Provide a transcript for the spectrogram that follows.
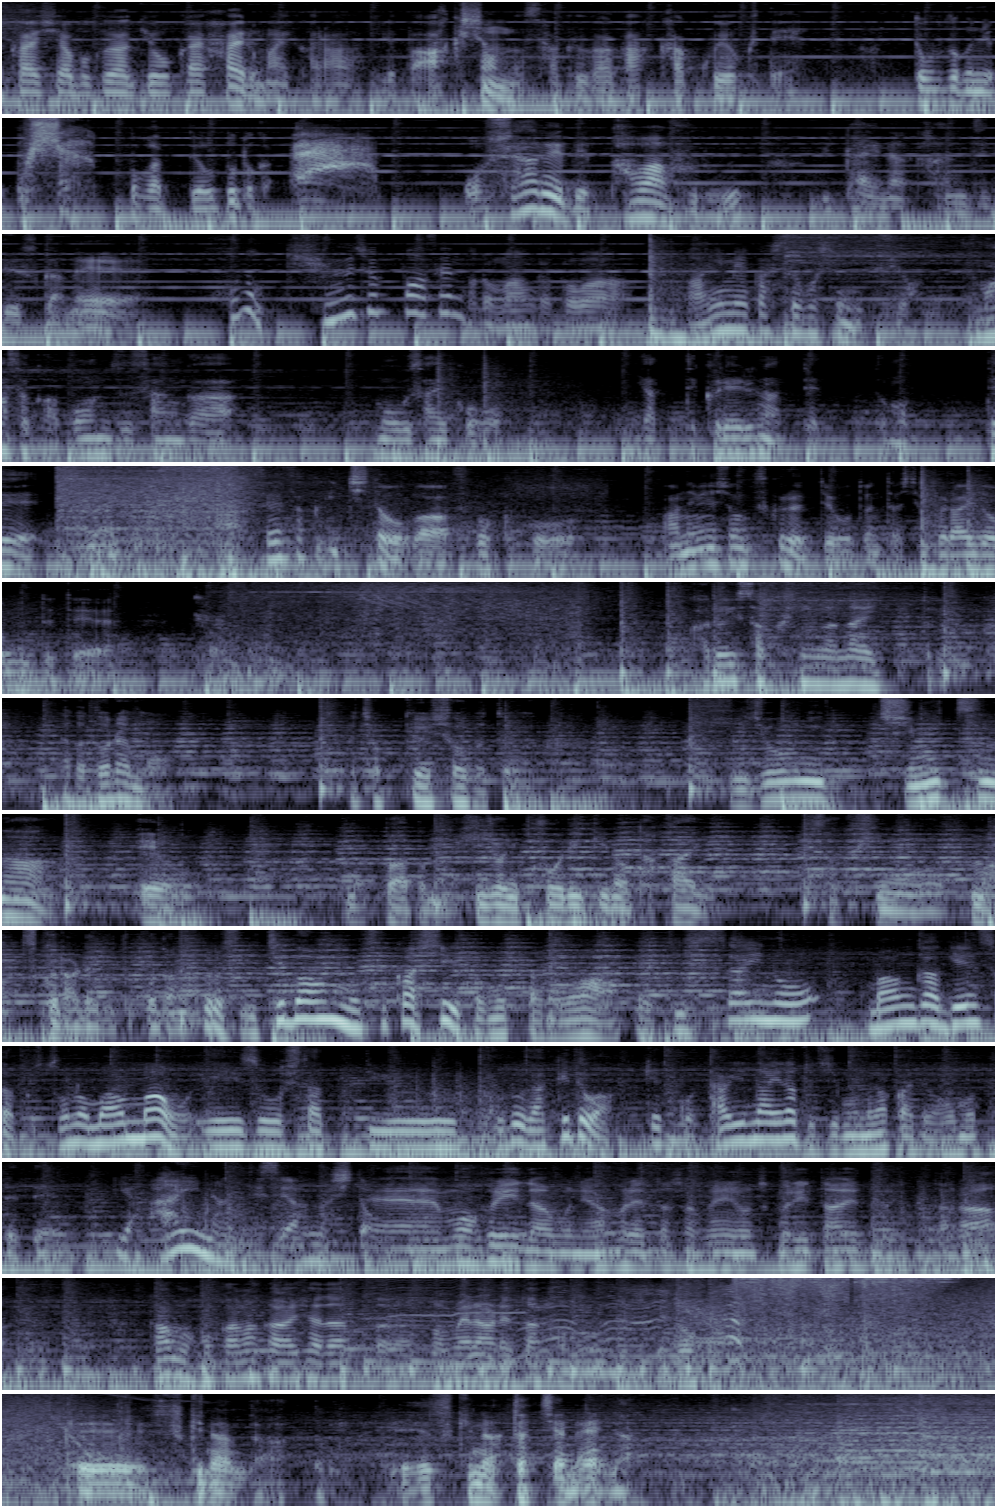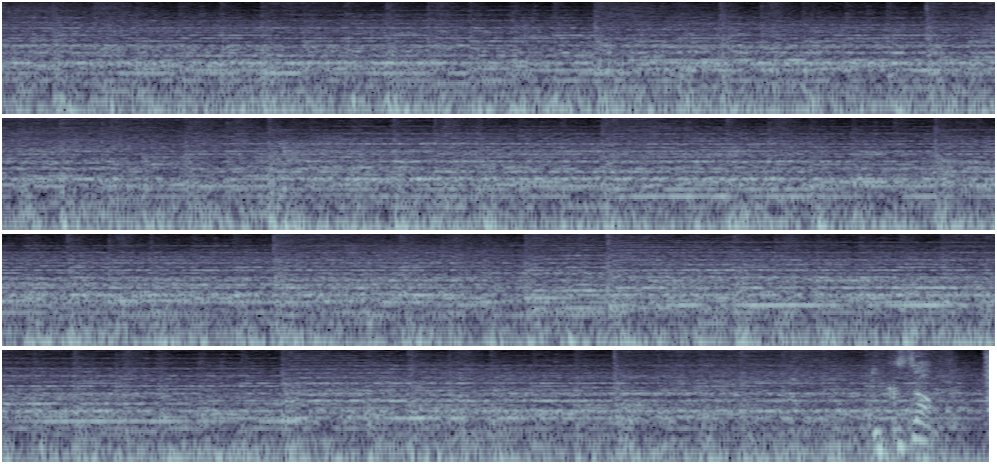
会社は僕が業界入る前からやっぱアクションの作画がかっこよくて。独特にプシャッとかって音とかあーおしゃれでパワフルみたいな感じですかね。ほぼ90%の漫画家はアニメ化してほしいんですよ。まさかボンズさんがモグサイコをやってくれるなんてと思って。制作一同がすごくこうアニメーション作るっていうことに対してプライドを持ってて。軽い作品がないというかなんかどれも直球勝負というか非常に緻密な絵をもっとあとも非常にクオリティの高い作品をまあ作られるとこだな。そうです。一番難しいと思ったのは実際の漫画原作そのまんまを映像したっていうことだけでは結構足りないなと自分の中では思ってて。いや愛なんですよあの人。えーもうフリーダムにあふれた作品を作りたいと言ったら多分他の会社だったら止められたと思うんですけどえー、好きなんだ。えー、好きなんだじゃないな。行くぞ。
